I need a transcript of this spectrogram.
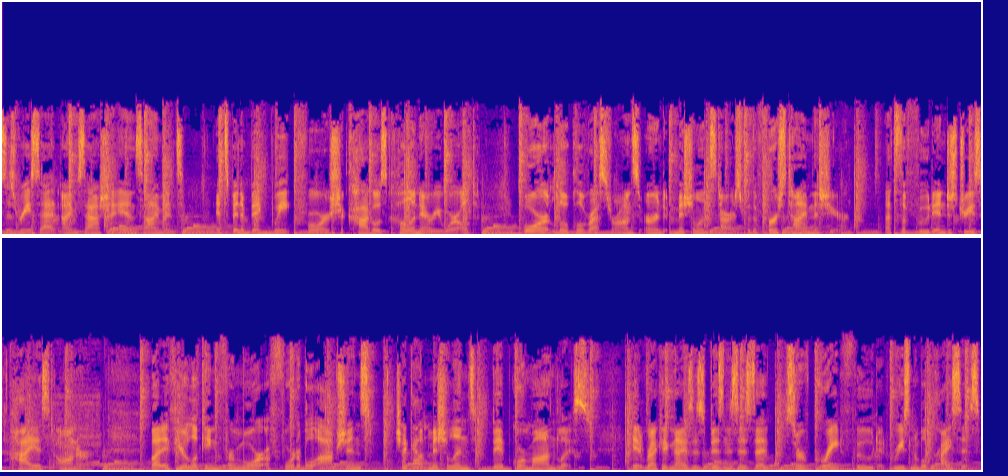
This is Reset. I'm Sasha Ann Simons. It's been a big week for Chicago's culinary world. Four local restaurants earned Michelin stars for the first time this year. That's the food industry's highest honor. But if you're looking for more affordable options, check out Michelin's Bib Gourmand list. It recognizes businesses that serve great food at reasonable prices,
